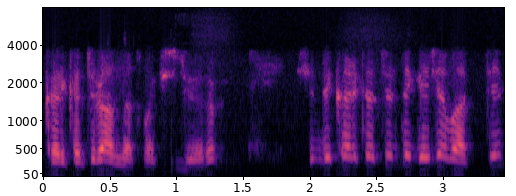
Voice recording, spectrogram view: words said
karikatürü anlatmak istiyorum. Şimdi karikatürde gece vakti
